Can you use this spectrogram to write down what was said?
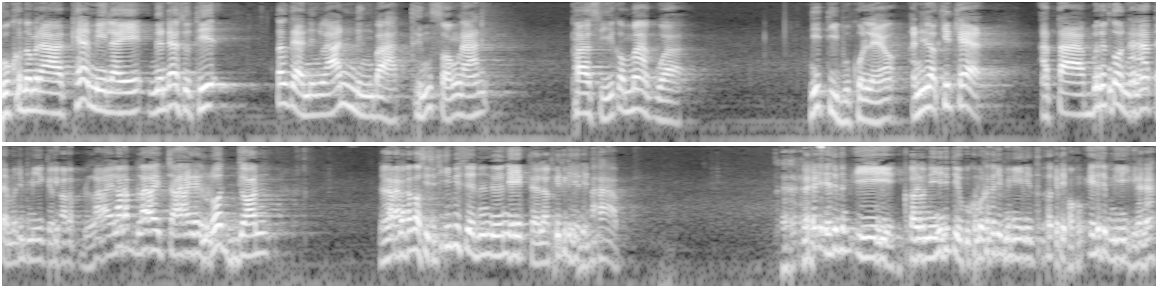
บุคคลธรรมดาแค่มีรายเงินได้สุทธิ ตั้งแต่หนึ่งล้านหนึ่งบาทถึงสองล้าน ภาษีก็มากกว่านิติบุคคลแล้ว อันนี้เราคิดแค่อัตราเบื้องต้นนะฮะแต่มันจะมีเกี่ยวกับรายรับรายจ่ายลดย่อนนะครับแล้วก็สิทธิพิเศษอื่นๆเองแต่เราคิดเห็นภาพและ SME กรณีนิติบุคคลก็จะมีสเต็ปของ SME อีกนะ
